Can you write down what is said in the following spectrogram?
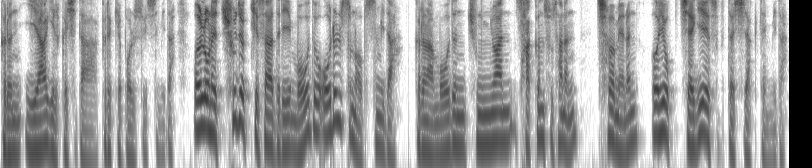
그런 이야기일 것이다. 그렇게 볼 수 있습니다. 언론의 추적 기사들이 모두 옳을 수는 없습니다. 그러나 모든 중요한 사건 수사는 처음에는 의혹 제기에서부터 시작됩니다.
